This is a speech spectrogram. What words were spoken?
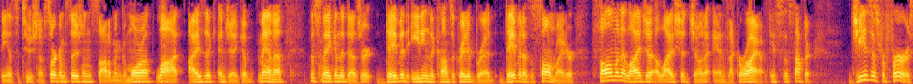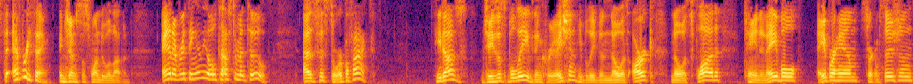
the institution of circumcision, Sodom and Gomorrah, Lot, Isaac and Jacob, manna, the snake in the desert, David eating the consecrated bread, David as a psalm writer, Solomon, Elijah, Elisha, Jonah, and Zechariah. Okay, so stop there. Jesus refers to everything in Genesis 1 to 11, and everything in the Old Testament too, as historical fact. He does. Jesus believed in creation, he believed in Noah's ark, Noah's flood, Cain and Abel, Abraham, circumcision,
